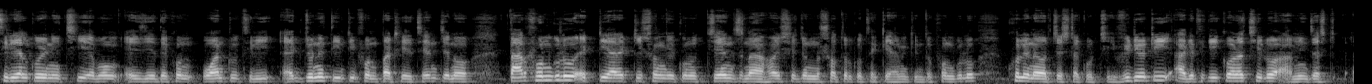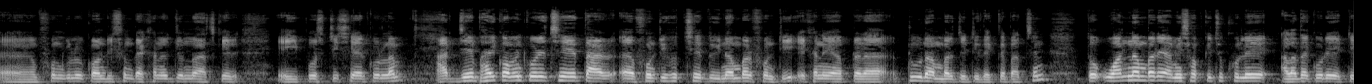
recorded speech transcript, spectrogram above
সিরিয়াল করে নিচ্ছি এবং এই যে দেখুন ওয়ান টু থ্রি একজনে তিনটি ফোন পাঠিয়েছেন যেন তার ফোনগুলো একটি আরেকটির সঙ্গে কোনো চেঞ্জ না হয়, সেজন্য সতর্ক থেকে আমি কিন্তু ফোনগুলো খুলে নেওয়ার চেষ্টা করছি। ভিডিওটি আগে থেকেই করা ছিল, আমি জাস্ট ফোনগুলোর কন্ডিশন দেখানোর জন্য আজকের এই পোস্টটি শেয়ার করলাম। আর যে ভাই কমেন্ট করেছে, তার ফোনটি হচ্ছে দুই নাম্বার ফোনটি এখানে আপনারা টু নাম্বার যেটি দেখতে পাচ্ছেন। তো ওয়ান নাম্বারে আমি সব কিছু খুলে আলাদা করে একটি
